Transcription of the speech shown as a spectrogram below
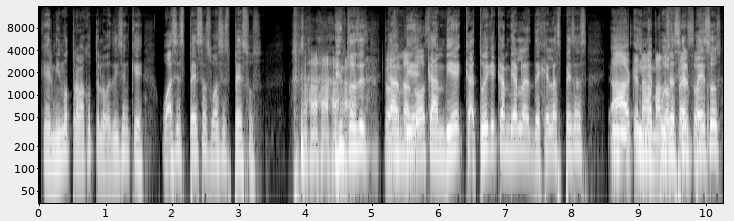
que el mismo trabajo te lo dicen que o haces pesas o haces pesos. Entonces cambié, tuve que cambiarlas, dejé las pesas y, ah, me puse a hacer pesos,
